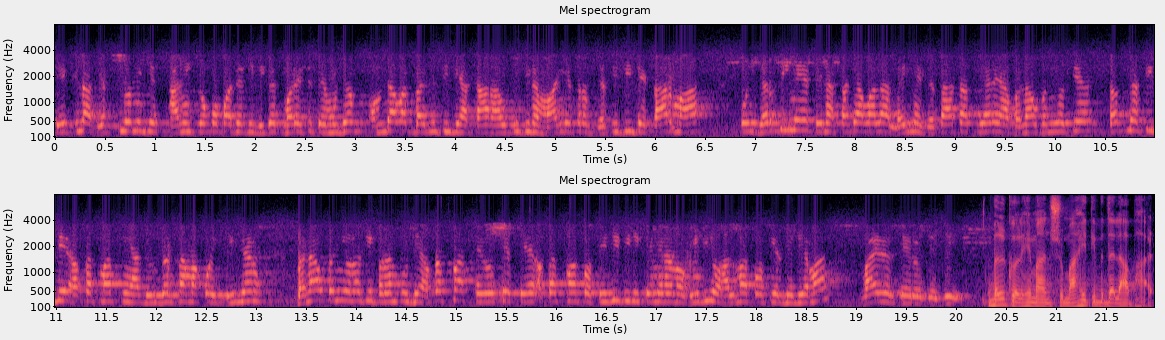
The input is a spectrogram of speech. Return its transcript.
બેઠેલા વ્યક્તિઓની જે સ્થાનિક લોકો પાસેથી વિગત મળે છે તે મુજબ, અમદાવાદ બાજુથી જે આ કાર આવતી હતી ને માળીએ તરફ જતી હતી તે કારમાં કોઈ દર્દીને તેના સગાવાલા લઈને જતા હતા. ત્યારે આ બનાવ બન્યો છે. સદનસીબે અકસ્માતની આ દુર્ઘટનામાં કોઈ જીવલેણ બનાવ બન્યો નથી, પરંતુ જે અકસ્માત થયો છે તે અકસ્માતનો સીસીટીવી કેમેરાનો વીડિયો હાલમાં સોશિયલ મીડિયામાં વાયરલ થઈ રહ્યો છે જી બિલકુલ હિમાંશુ માહિતી બદલ આભાર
